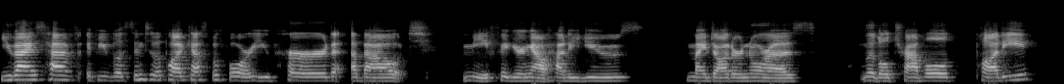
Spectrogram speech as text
You guys have, if you've listened to the podcast before, you've heard about me figuring out how to use my daughter Nora's little travel potty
